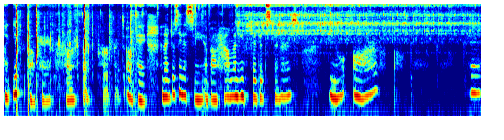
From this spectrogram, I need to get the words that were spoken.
like yep. Okay, perfect, perfect. Okay, and I just need to see about how many fidget spinners you are. Okay, okay, okay.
